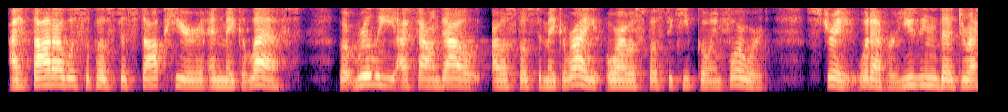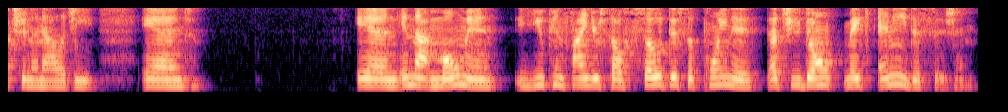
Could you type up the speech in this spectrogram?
i thought i was supposed to stop here and make a left but really i found out i was supposed to make a right or i was supposed to keep going forward straight whatever using the direction analogy and and in that moment, you can find yourself so disappointed that you don't make any decision.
